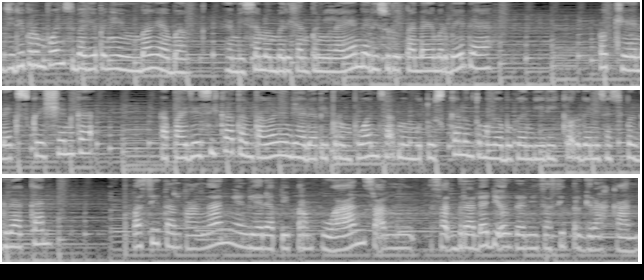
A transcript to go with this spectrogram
jadi perempuan sebagai penyeimbang ya bang? Yang bisa memberikan penilaian dari sudut pandang yang berbeda. Oke okay, next question kak. Apa aja sih kak tantangan yang dihadapi perempuan saat memutuskan untuk menggabungkan diri ke organisasi pergerakan? Apa sih tantangan yang dihadapi perempuan saat saat berada di organisasi pergerakan?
